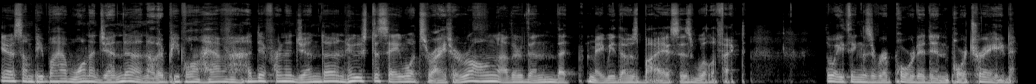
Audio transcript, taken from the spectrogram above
you know some people have one agenda and other people have a different agenda and who's to say what's right or wrong other than that maybe those biases will affect the way things are reported and portrayed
